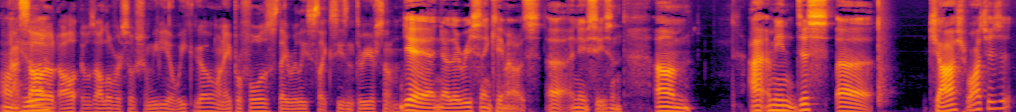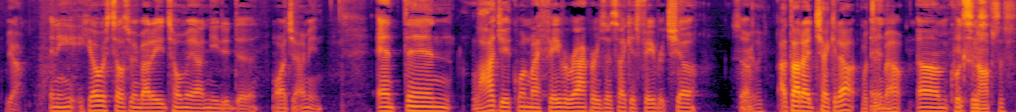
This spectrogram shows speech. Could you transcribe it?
On I Hulu. saw it all. It was all over social media a week ago on April Fools. They released like season three or something. Yeah, no, they recently came out with uh, a new season. Um, I, I mean, just uh, Josh watches it, Yeah, and he he always tells me about it. He told me I needed to watch it. I mean, and then Logic, one of my favorite rappers, that's like his favorite show. So really. I thought I'd check it out. What's it about? Um, Quick synopsis.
